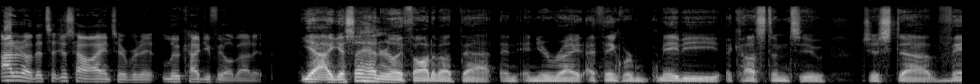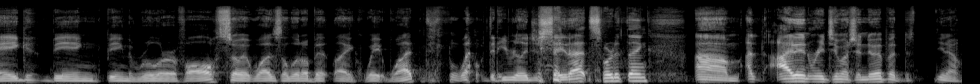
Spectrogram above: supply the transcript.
I don't know. That's just how I interpret it. Luke, how do you feel about it? Yeah, I guess I hadn't really thought about that, and and you're right. I think we're maybe accustomed to just uh, vague being being the ruler of all. So it was a little bit like, wait, what? Did he really just say that sort of thing? Um, I, I didn't read too much into it, but you know,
